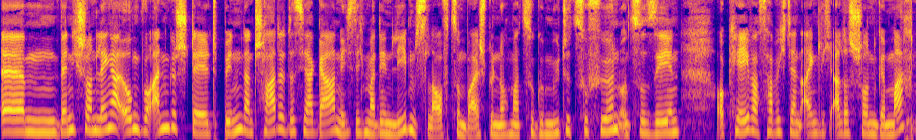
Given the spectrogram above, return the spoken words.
ähm, wenn ich schon länger irgendwo angestellt bin, dann schadet es ja gar nicht, sich mal den Lebenslauf zum Beispiel nochmal zu Gemüte zu führen und zu sehen, okay, was habe ich denn eigentlich alles schon gemacht,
